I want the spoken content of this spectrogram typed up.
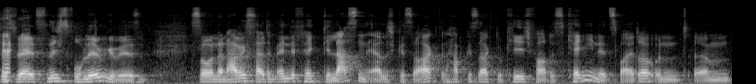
das wäre jetzt nicht das Problem gewesen. So, und dann habe ich es halt im Endeffekt gelassen, ehrlich gesagt, und habe gesagt, okay, ich fahre das Canyon jetzt weiter und ähm,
